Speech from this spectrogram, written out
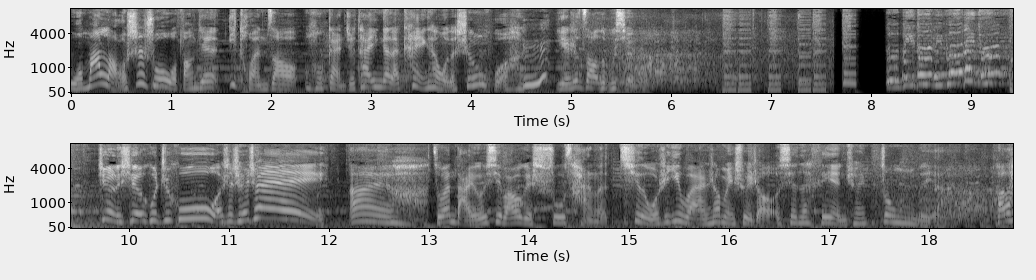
我妈老是说我房间一团糟，我感觉她应该来看一看我的生活，也是糟的不行。这里是呼知乎，我是锤锤。哎呀，昨晚打游戏把我给输惨了，气得我是一晚上没睡着，现在黑眼圈重的呀。好了，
